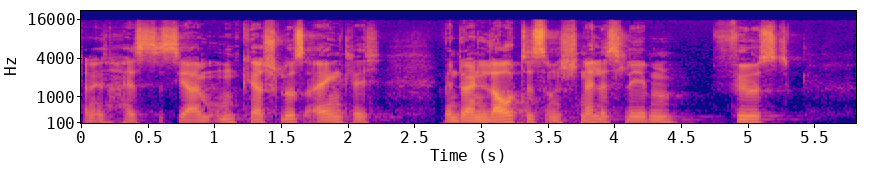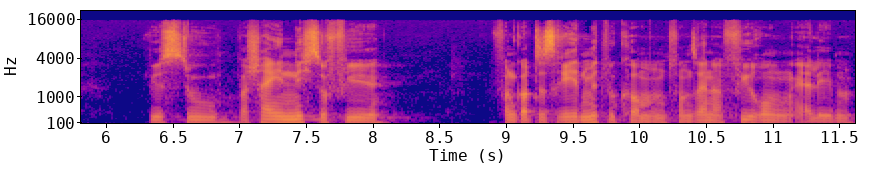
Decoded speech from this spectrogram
dann heißt es ja im Umkehrschluss eigentlich, wenn du ein lautes und schnelles Leben führst, wirst du wahrscheinlich nicht so viel von Gottes Reden mitbekommen und von seiner Führung erleben.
